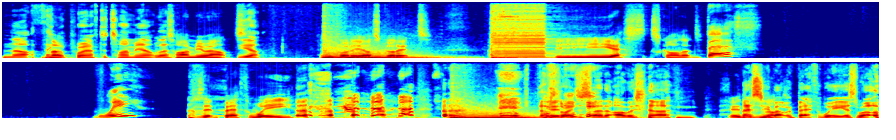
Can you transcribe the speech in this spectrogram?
No, I think Nope. you probably have to time me out there. Time you out. Yeah. Anybody else got it? Yes, Scarlett. Beth? We? Is it Beth Wee? I'm sorry to say that I was um, messing about with Beth Wee as well.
